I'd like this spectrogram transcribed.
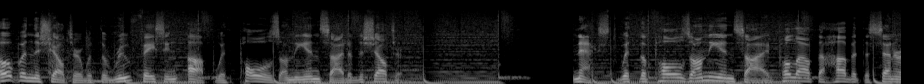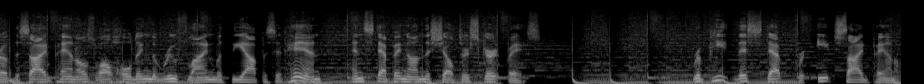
Open the shelter with the roof facing up with poles on the inside of the shelter. Next, with the poles on the inside, pull out the hub at the center of the side panels while holding the roof line with the opposite hand and stepping on the shelter skirt base. Repeat this step for each side panel.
